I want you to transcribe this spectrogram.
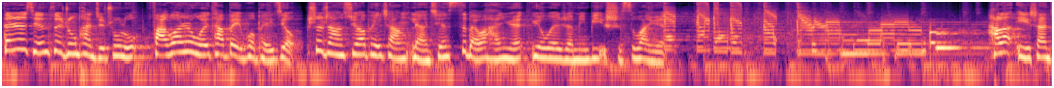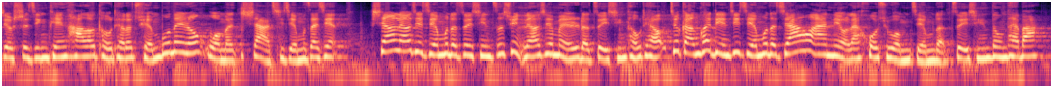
但日前最终判决出炉，法官认为他被迫陪酒，社长需要赔偿两千四百万韩元，约为人民币十四万元。好了，以上就是今天 Hello 头条的全部内容，我们下期节目再见。想要了解节目的最新资讯，了解每日的最新头条，就赶快点击节目的加号按钮来获取我们节目的最新动态吧。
